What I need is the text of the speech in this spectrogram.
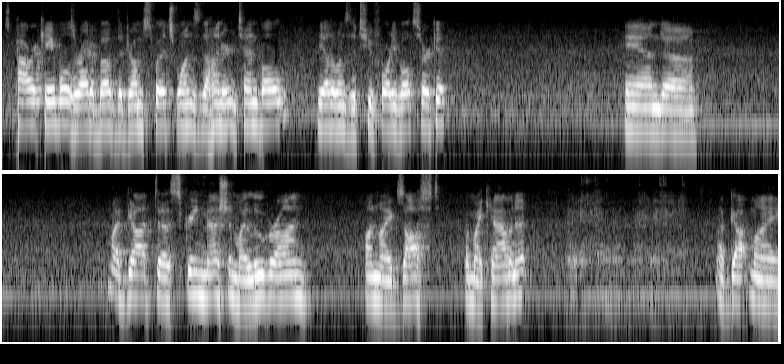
is power cables right above the drum switch. One's the 110 volt, the other one's the 240 volt circuit and uh, I've got uh, screen mesh and my louver on on my exhaust of my cabinet. I've got my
